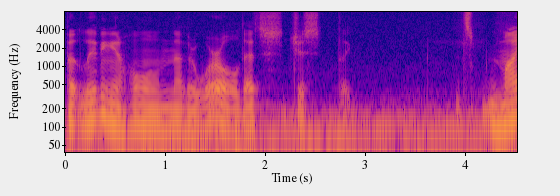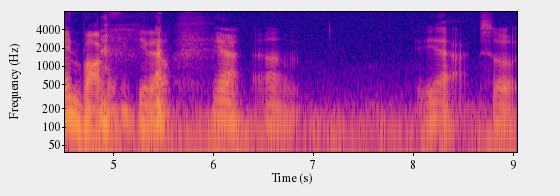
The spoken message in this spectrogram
but living in a whole another world, that's just like it's mind-boggling. you know. Yeah. Um, yeah. So,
